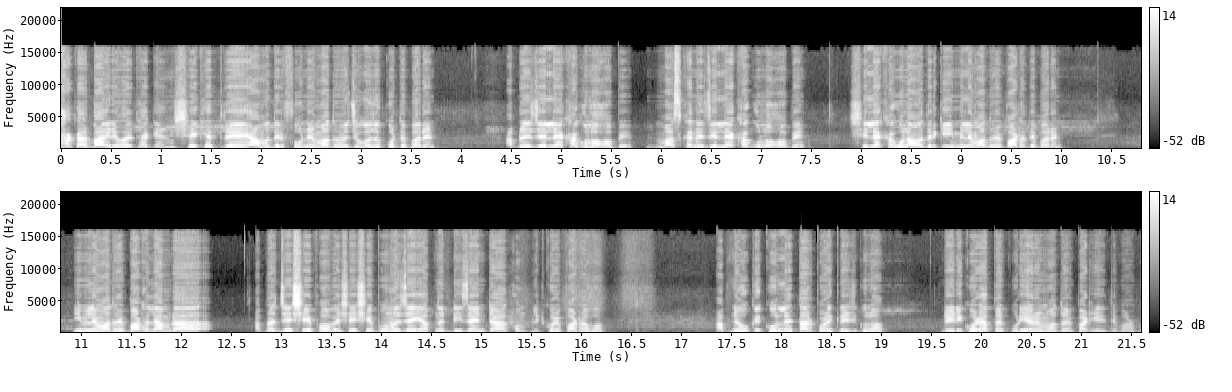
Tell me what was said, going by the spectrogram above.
ঢাকার বাইরে হয়ে থাকেন, সেক্ষেত্রে আমাদের ফোনের মাধ্যমে যোগাযোগ করতে পারেন। আপনার যে লেখাগুলো হবে, মাঝখানে যে লেখাগুলো হবে, সেই লেখাগুলো আমাদেরকে ইমেলের মাধ্যমে পাঠাতে পারেন। ইমেলের মাধ্যমে পাঠালে আমরা আপনার যে শেপ হবে, সেই শেপ অনুযায়ী আপনার ডিজাইনটা কমপ্লিট করে পাঠাবো। আপনি ওকে করলে তারপরে ক্রেজগুলো রেডি করে আপনার কুরিয়ারের মাধ্যমে পাঠিয়ে দিতে পারব।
